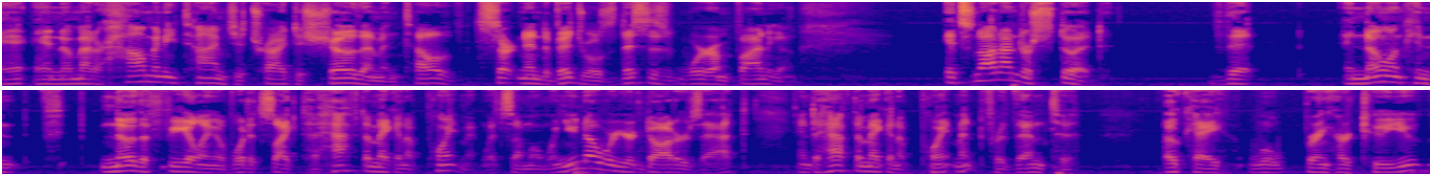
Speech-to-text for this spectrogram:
And, and no matter how many times you tried to show them and tell certain individuals, this is where I'm finding them, it's not understood that, and no one can f- know the feeling of what it's like to have to make an appointment with someone when you know where your daughter's at, and to have to make an appointment for them to, okay, we'll bring her to you.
